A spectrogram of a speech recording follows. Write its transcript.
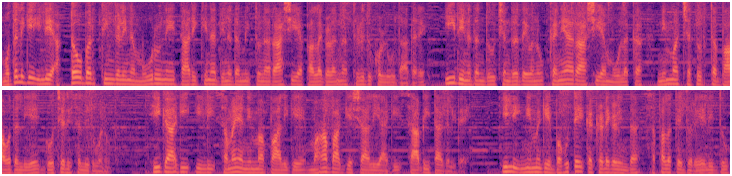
ಮೊದಲಿಗೆ ಇಲ್ಲಿ ಅಕ್ಟೋಬರ್ ತಿಂಗಳಿನ ಮೂರನೇ ತಾರೀಕಿನ ದಿನದ ಮಿಥುನ ರಾಶಿಯ ಫಲಗಳನ್ನು ತಿಳಿದುಕೊಳ್ಳುವುದಾದರೆ, ಈ ದಿನದಂದು ಚಂದ್ರದೇವನು ಕನ್ಯಾ ರಾಶಿಯ ಮೂಲಕ ನಿಮ್ಮ ಚತುರ್ಥ ಭಾವದಲ್ಲಿಯೇ ಗೋಚರಿಸಲಿರುವನು. ಹೀಗಾಗಿ ಇಲ್ಲಿ ಸಮಯ ನಿಮ್ಮ ಪಾಲಿಗೆ ಮಹಾಭಾಗ್ಯಶಾಲಿಯಾಗಿ ಸಾಬೀತಾಗಲಿದೆ. ಇಲ್ಲಿ ನಿಮಗೆ ಬಹುತೇಕ ಕಡೆಗಳಿಂದ ಸಫಲತೆ ದೊರೆಯಲಿದ್ದು,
